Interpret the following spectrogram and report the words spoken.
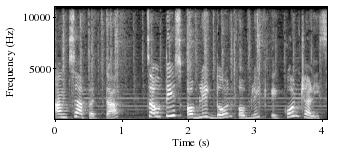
आमचा पत्ता चौतीस ऑब्लिक दोन ऑब्लिक एकोणचाळीस.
